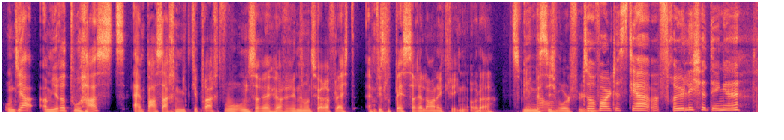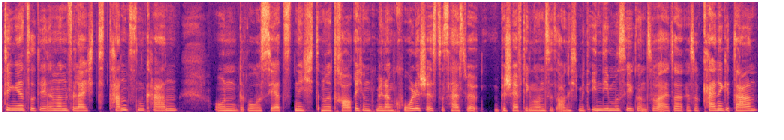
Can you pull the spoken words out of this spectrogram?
Und ja, Amira, du hast ein paar Sachen mitgebracht, wo unsere Hörerinnen und Hörer vielleicht ein bisschen bessere Laune kriegen, oder? zumindest genau. sich wohlfühlen. Du wolltest ja fröhliche Dinge, Dinge, zu denen man vielleicht tanzen kann und wo es jetzt nicht nur traurig und melancholisch ist. Das heißt, wir beschäftigen uns jetzt auch nicht mit Indie-Musik und so weiter. Also keine Gitarren.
